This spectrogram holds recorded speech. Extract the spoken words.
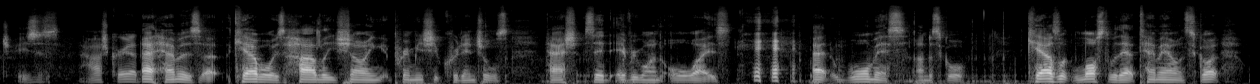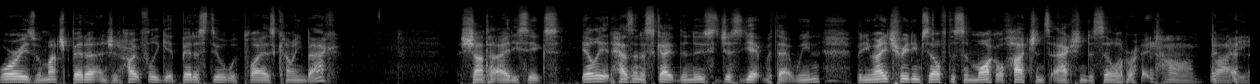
Jesus. Harsh crowd. At Hammers, uh, the Cowboys hardly showing premiership credentials. Hash said everyone always. At Warmess underscore. Cows look lost without Tamou and Scott. Warriors were much better and should hopefully get better still with players coming back. Shunter 86. Elliot hasn't escaped the noose just yet with that win, but he may treat himself to some Michael Hutchence action to celebrate. Oh, buddy.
